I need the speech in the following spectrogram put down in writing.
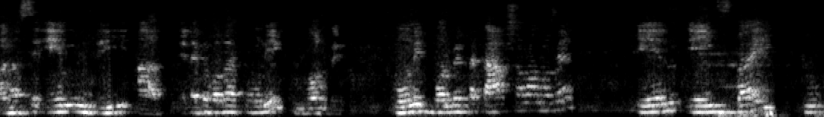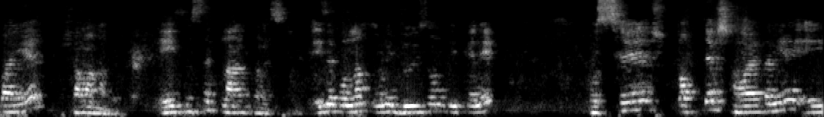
মানে হচ্ছে এম ভি আর এটাকে বলা হয় কৌণিক ভরবেগ। কৌণিক ভরবেগটা কার সমান হবে? N H by two pi এর সমান হবে। এইচ হচ্ছে প্লাঙ্ক কনস্ট্যান্ট এই যে বললাম, উনি দুইজন বিজ্ঞানীর হচ্ছে তত্ত্বের সহায়তা নিয়ে এই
